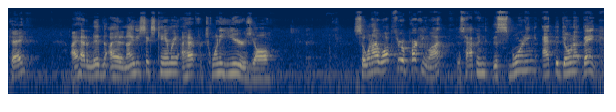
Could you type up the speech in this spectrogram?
Okay? I had a mid I had a 96 Camry. I had it for 20 years, y'all. So when I walk through a parking lot, this happened this morning at the Donut Bank.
